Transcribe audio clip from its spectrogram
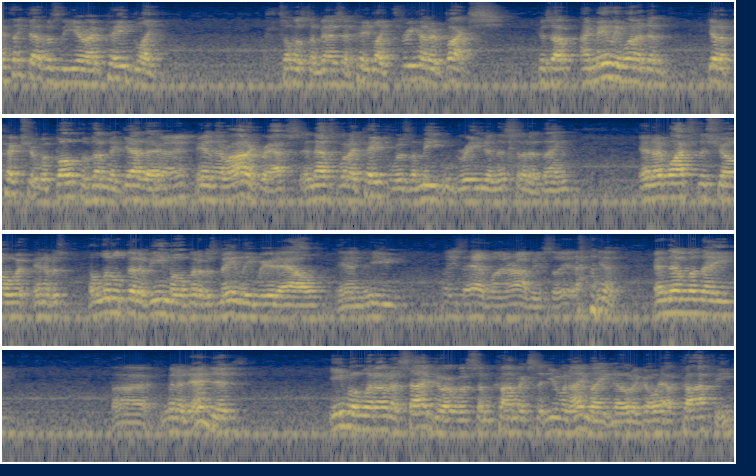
I think that was the year I paid like. It's almost embarrassing. I paid like 300 bucks because I, I mainly wanted to get a picture with both of them together Right. and their autographs, and that's what I paid for was the meet and greet and this sort of thing. And I watched the show, and it was a little bit of emo, but it was mainly Weird Al, and he Well, he's the headliner, obviously. yeah. And then when they, uh, when it ended, Emo went out a side door with some comics that you and I might know to go have coffee,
